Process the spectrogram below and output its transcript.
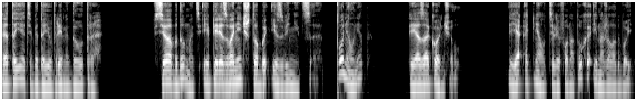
это я тебе даю время до утра. Все обдумать и перезвонить, чтобы извиниться. Понял, нет? Я закончил. Я отнял телефон от уха и нажал отбой.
